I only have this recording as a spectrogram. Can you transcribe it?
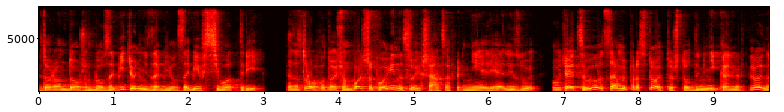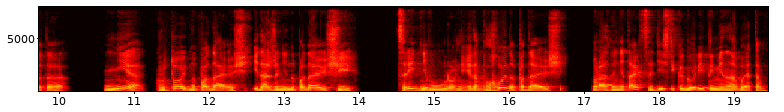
которые он должен был забить, он не забил. Забив всего 3 катастрофа. То есть он больше половины своих шансов не реализует. Получается вывод самый простой, то что Доминик Кальверт Льюин это не крутой нападающий. И даже не нападающий среднего уровня. Это плохой нападающий. Но разве не так? Статистика говорит именно об этом.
